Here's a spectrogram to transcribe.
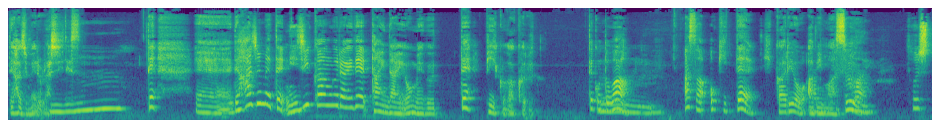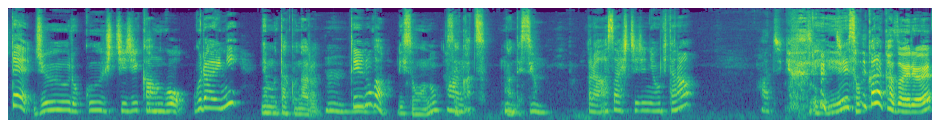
出始めるらしいです。うんで、えー出始めて2時間ぐらいで体内を巡ってピークが来る。ってことは、うん朝起きて光を浴びます。はい。そして16、7時間後ぐらいに眠たくなるっっていうのが理想の生活なんですよ。うんだから朝7時に起きたら、八。ええそっから数える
